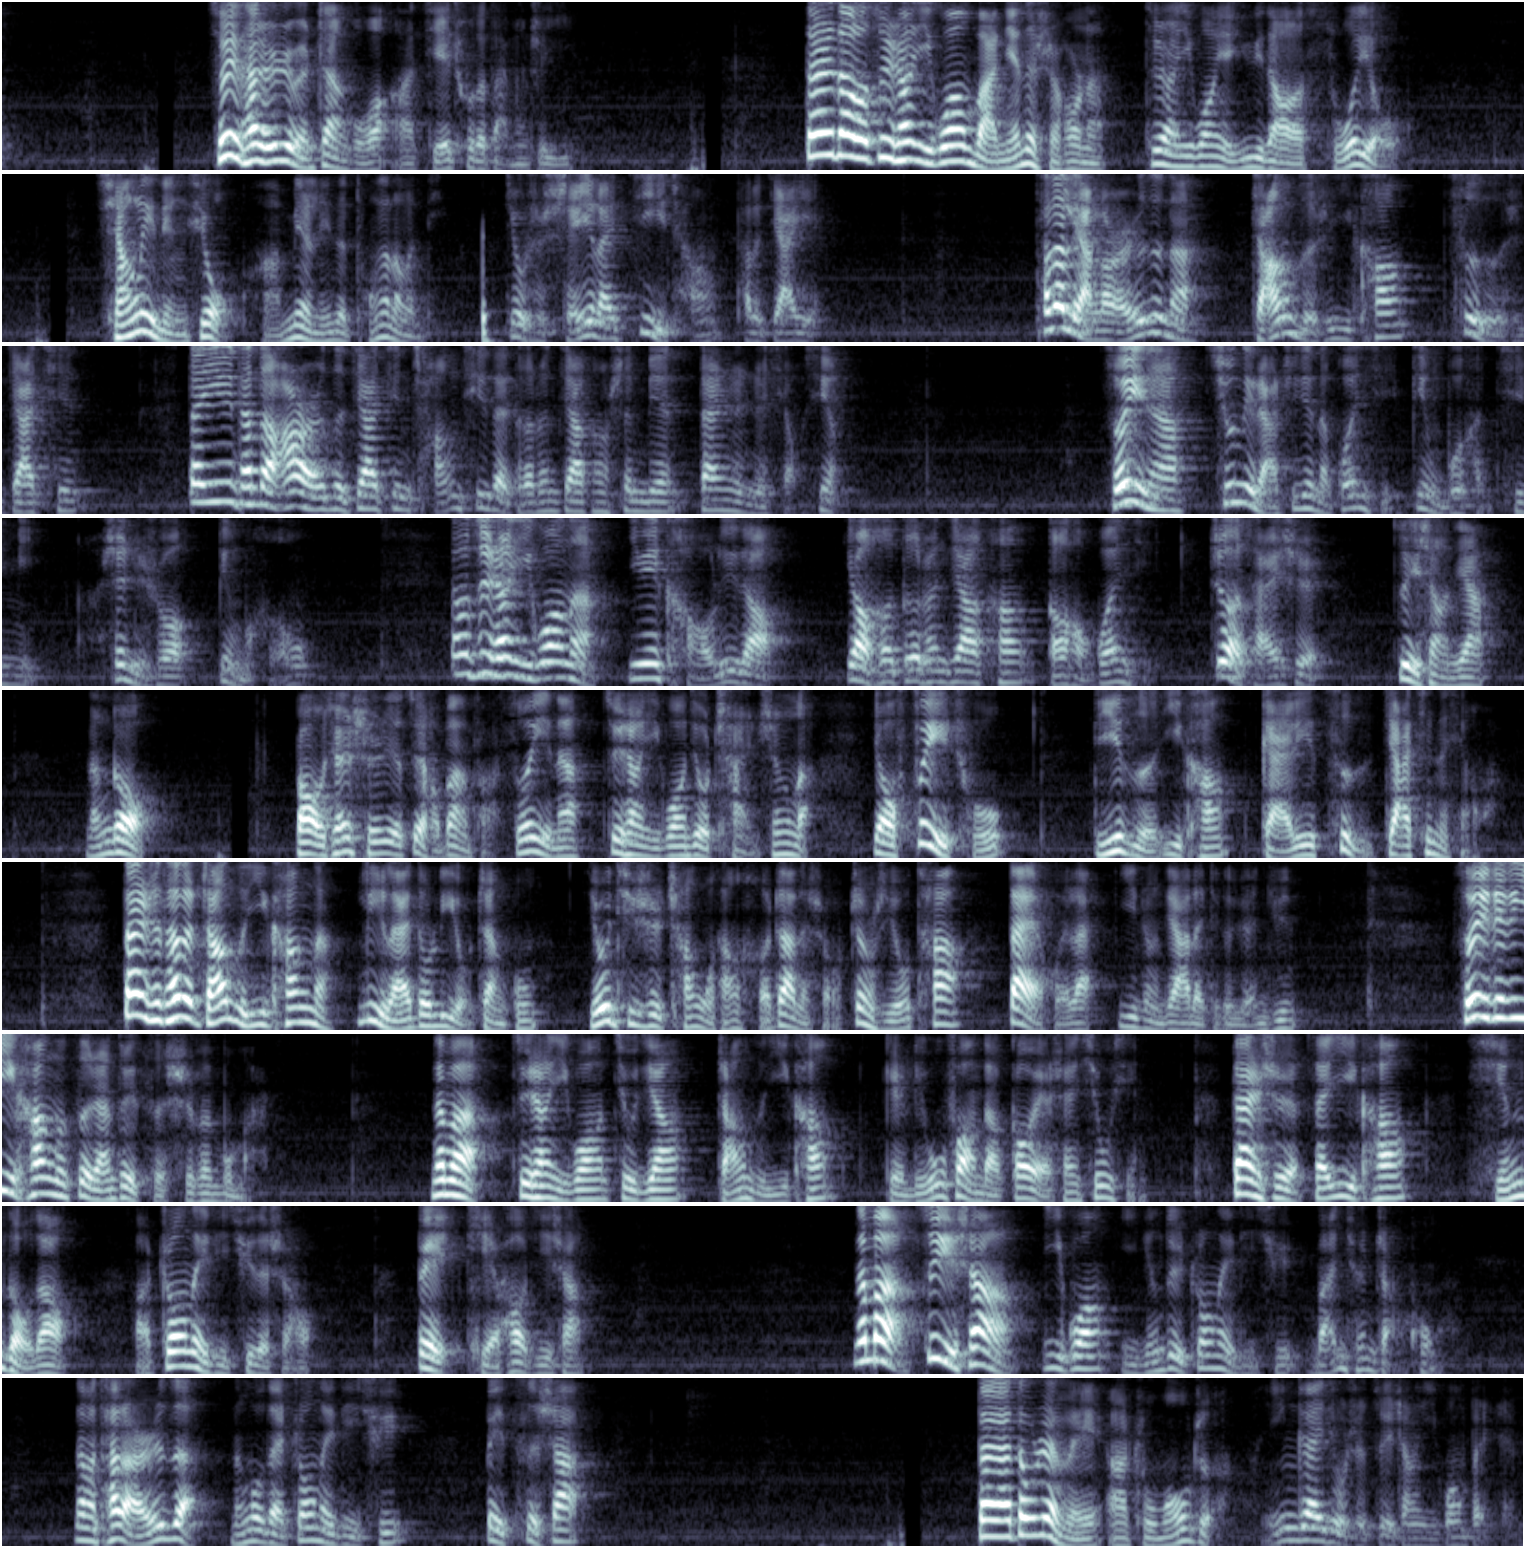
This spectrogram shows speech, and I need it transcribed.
所以他是日本战国啊杰出的大名之一。但是到了最上义光晚年的时候呢，最上义光也遇到了所有。强力领袖啊，面临着同样的问题，就是谁来继承他的家业。他的两个儿子呢，长子是义康，次子是家亲，但因为他的二儿子家亲长期在德川家康身边担任着小姓，所以呢，兄弟俩之间的关系并不很亲密甚至说并不和睦。那么最上义光呢，因为考虑到要和德川家康搞好关系，这才是最上家能够保全实力的最好办法。所以呢，最上义光就产生了要废除嫡子义康，改立次子家亲的想法。但是他的长子义康呢，历来都立有战功，尤其是长谷堂合战的时候，正是由他带回来义政家的这个援军。所以这个义康呢，自然对此十分不满。那么最上义光就将长子义康给流放到高野山修行，但是在义康行走到啊庄内地区的时候，被铁炮击杀。那么最上义光已经对庄内地区完全掌控。那么他的儿子能够在庄内地区被刺杀，大家都认为啊，主谋者应该就是最上义光本人。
